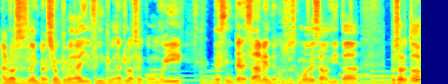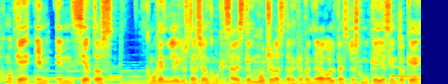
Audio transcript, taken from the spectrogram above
al menos es la impresión que me da y el feeling que me da que lo hace como muy desinteresadamente, justo es como de esa bandita, pues sobre todo como que en, en ciertos como que en la ilustración como que sabes que mucho lo vas a tener que aprender a golpes. Entonces como que ella siento que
